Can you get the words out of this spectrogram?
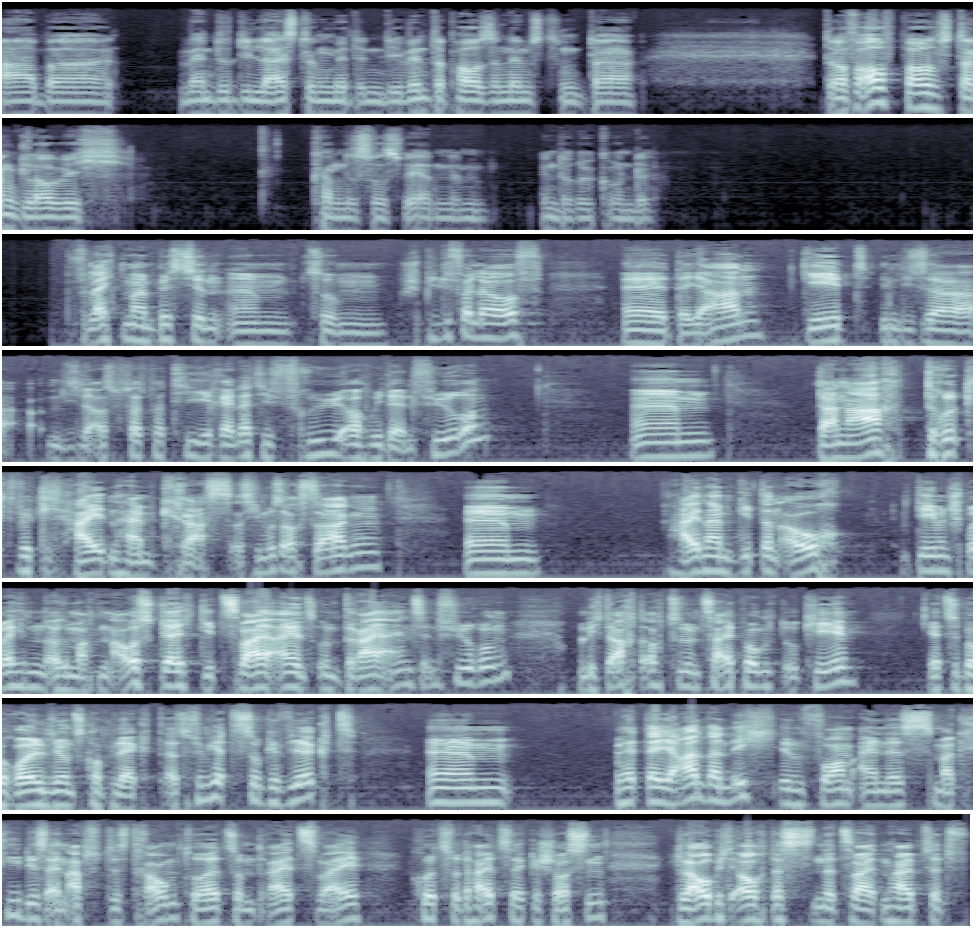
aber wenn du die Leistung mit in die Winterpause nimmst und da drauf aufbaust, dann glaube ich, kann das was werden im, in der Rückrunde. Vielleicht mal ein bisschen ähm, zum Spielverlauf. Äh, der Jan geht in dieser, in dieser Auswärtspartie relativ früh auch wieder in Führung. Ähm, danach drückt wirklich Heidenheim krass. Also ich muss auch sagen, ähm, Heidenheim geht dann auch dementsprechend, also macht einen Ausgleich, geht 2-1 und 3-1 in Führung. Und ich dachte auch zu dem Zeitpunkt, okay, jetzt überrollen sie uns komplett. Also für mich hat es so gewirkt, ähm, hätte der Jan dann nicht in Form eines Makridis ein absolutes Traumtor zum 3-2 kurz vor der Halbzeit geschossen, glaube ich auch, dass es in der zweiten Halbzeit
